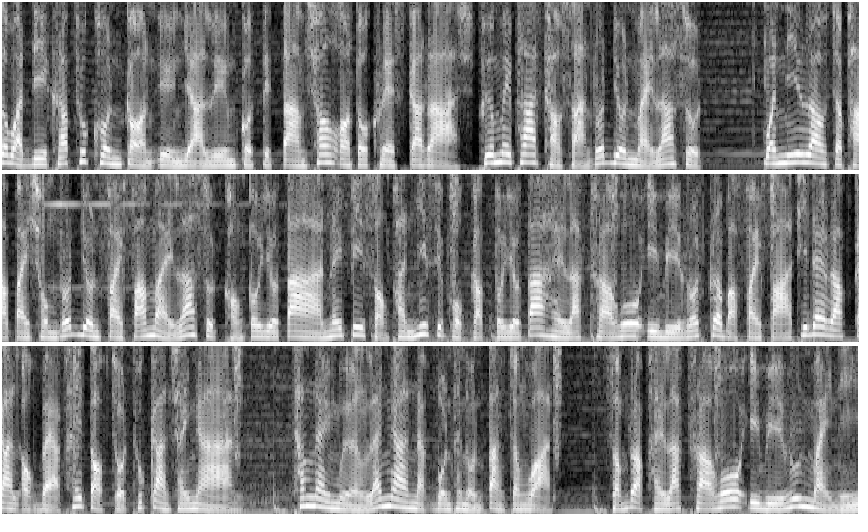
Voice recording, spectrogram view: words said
สวัสดีครับทุกคนก่อนอื่นอย่าลืมกดติดตามช่อง Auto c r a z Garage เพื่อไม่พลาดข่าวสารรถยนต์ใหม่ล่าสุด วันนี้เราจะพาไปชมรถยนต์ไฟฟ้าใหม่ล่าสุดของ Toyota ในปี 2026 กับ Toyota Hilux Travel EV รถกระบะไฟฟ้าที่ได้รับการออกแบบให้ตอบโจทย์ทุกการใช้งาน ทั้งในเมืองและงานหนักบนถนนต่างจังหวัดสำหรับ Hilux Travel EV รุ่นใหม่นี้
